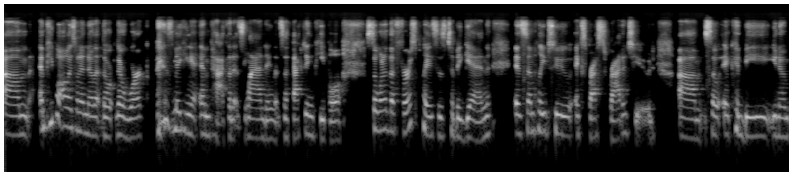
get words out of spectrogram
Um, and people always want to know that the, their work is making an impact, that it's landing, that's affecting people. So, one of the first places to begin is simply to express gratitude. Um, so, it could be, you know,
